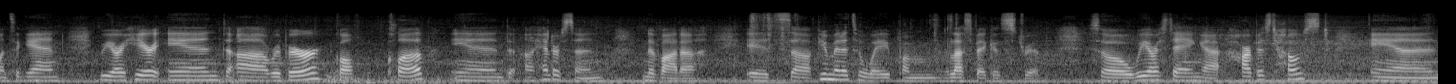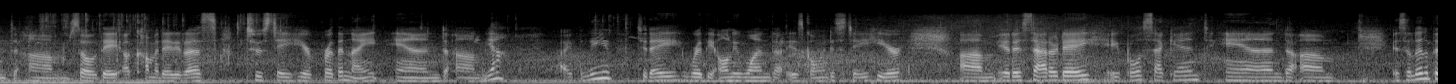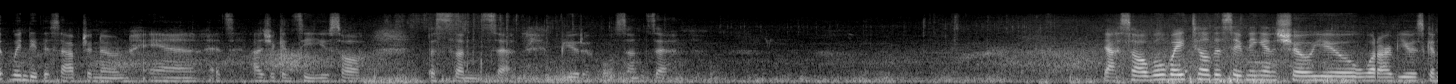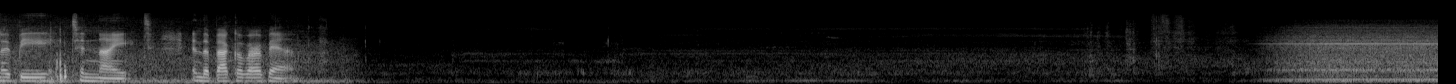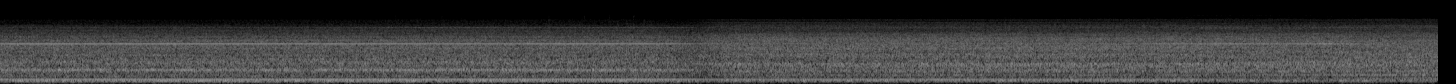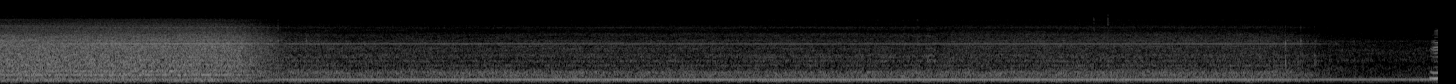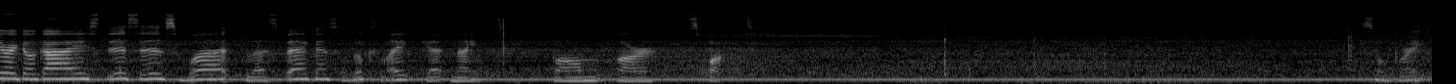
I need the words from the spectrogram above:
Once again. We are here in uh, River Golf Club in uh, Henderson, Nevada. It's a few minutes away from Las Vegas Strip. So we are staying at Harvest Host and um, so they accommodated us to stay here for the night and um, yeah I believe today we're the only one that is going to stay here. Um, it is Saturday, April 2nd, and um, it's a little bit windy this afternoon. And it's as you can see, you saw the sunset, beautiful sunset. Yeah, so we'll wait till this evening and show you what our view is going to be tonight in the back of our van. There we go guys, this is what Las Vegas looks like at night. Bomb our spot. So bright.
